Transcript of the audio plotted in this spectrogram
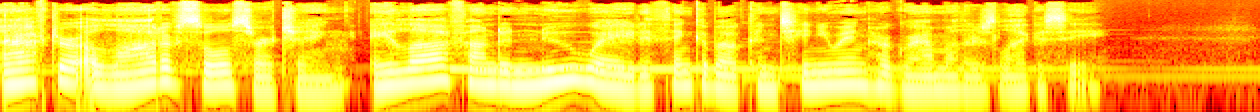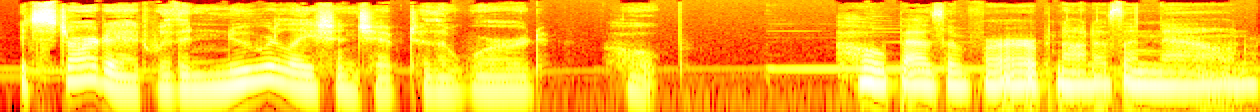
After a lot of soul searching, Ayla found a new way to think about continuing her grandmother's legacy. It started with a new relationship to the word hope. Hope as a verb, not as a noun.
